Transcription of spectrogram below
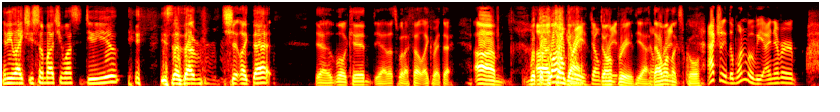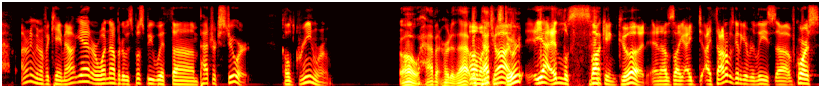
and he likes you so much he wants to do you. he says that shit like that. Yeah, the little kid. Yeah, that's what I felt like right there. Um, with the Uh, blind Don't guy. Breathe, Don't Breathe. Yeah, Don't that one Breathe. looks cool. Actually, the one movie I never, I don't even know if it came out yet or whatnot, but it was supposed to be with um, Patrick Stewart called Green Room. Oh, haven't heard of that. oh with my Patrick god! Stewart. Yeah, it looks fucking good. And I was like, I, I thought it was gonna get released. Uh, of course,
